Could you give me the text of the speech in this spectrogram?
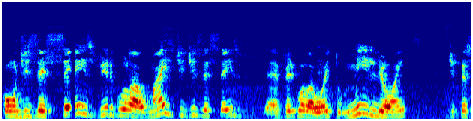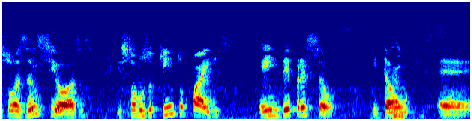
com 16, mais de 16,8 é, milhões de pessoas ansiosas e somos o quinto país em depressão. Então, é,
